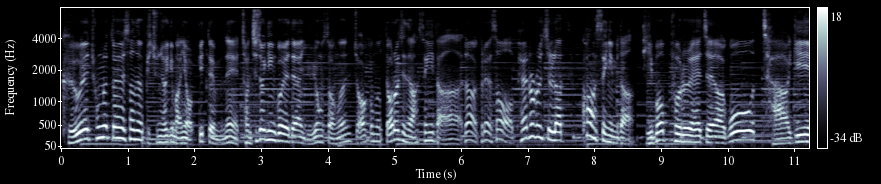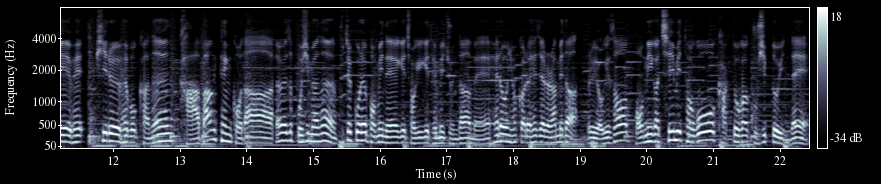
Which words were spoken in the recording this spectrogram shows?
그 외 총력전에서는 비춘 적이 많이 없기 때문에 전체적인 거에 대한 유용성은 조금은 떨어지는 학생이다. 자 그래서 페로르질라 특화 학생입니다. 디버프를 해제하고 자기의 회- 피를 회복하는 가방 탱커다. 그래서 보시면은 부채꼴의 범위 내에게 적에게 데미지 준 다음에 해로운 효과를 해제를 합니다. 그리고 여기서 범위가 7m고 각도가 90도인데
